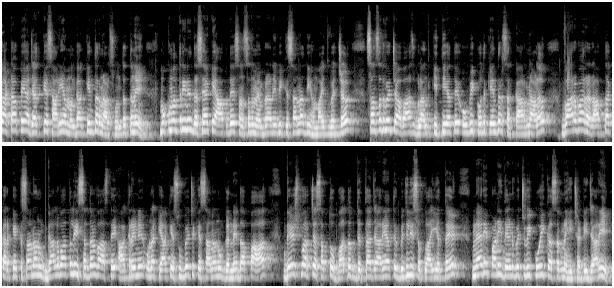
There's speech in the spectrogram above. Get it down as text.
ਘਾਟਾ ਪਿਆ, ਜਦਕਿ ਸਾਰੀਆਂ ਮੰਗਾਂ ਕੇਂਦਰ ਨਾਲ ਸੰਬੰਧਿਤ ਨੇ। ਮੁੱਖ ਮੰਤਰੀ ਨੇ ਦੱਸਿਆ ਕਿ ਆਪ ਦੇ ਸੰਸਦ ਮੈਂਬਰਾਂ ਨੇ ਵੀ ਕਿਸਾਨਾਂ ਦੀ ਹਮਾਇਤ ਵਿੱਚ ਸੰਸਦ ਵਿੱਚ ਆਵਾਜ਼ ਬੁਲੰਦ ਕੀਤੀ ਹੈ ਉਹ ਵੀ ਖੁਦ ਕੇਂਦਰ ਸਰਕਾਰ ਨਾਲ ਵਾਰ-ਵਾਰ ਰਾਬਤਾ ਕਰਕੇ ਕਿਸਾਨਾਂ ਨੂੰ ਗੱਲਬਾਤ ਲਈ ਸੱਦਣ ਵਾਸਤੇ ਆਖਰੇ ਨੇ। ਉਹਨਾਂ ਕਿਹਾ ਕਿ ਸੂਬੇ 'ਚ ਕਿਸਾਨਾਂ ਨੂੰ ਗੰਨੇ ਦਾ ਭਾਅ ਦੇਸ਼ ਭਰ 'ਚ ਸਭ ਤੋਂ ਵੱਧ ਦਿੱਤਾ ਜਾ ਰਿਹਾ ਤੇ ਬਿਜਲੀ ਸਪਲਾਈ ਅਤੇ ਨਹਿਰੀ ਪਾਣੀ ਦੇਣ ਵਿੱਚ ਵੀ ਕੋਈ ਕਸਰ ਨਹੀਂ ਛੱਡੀ ਜਾ ਰਹੀ।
